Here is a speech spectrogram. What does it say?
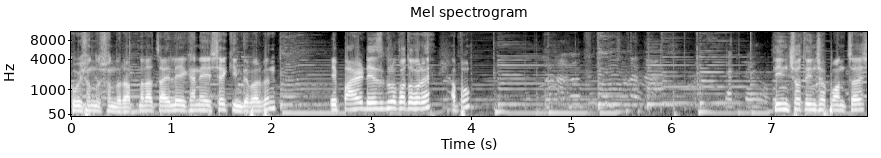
খুবই সুন্দর সুন্দর। আপনারা চাইলে এখানে এসে কিনতে পারবেন। এই পাহাড়ি ড্রেসগুলো কত করে, আপু? তিনশো তিনশো পঞ্চাশ।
